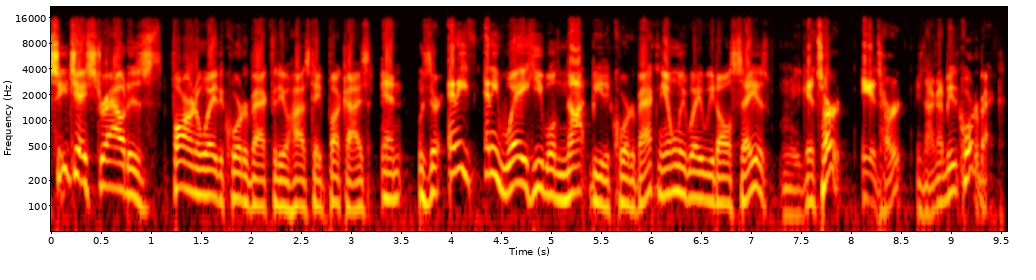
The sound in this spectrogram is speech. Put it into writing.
CJ Stroud is far and away the quarterback for the Ohio State Buckeyes. And was there any any way he will not be the quarterback? And the only way we'd all say is he gets hurt. He gets hurt. He's not going to be the quarterback.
